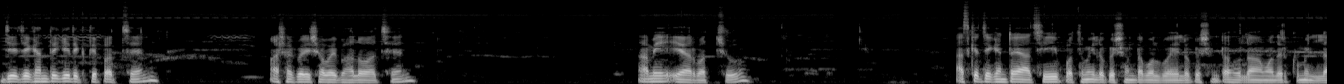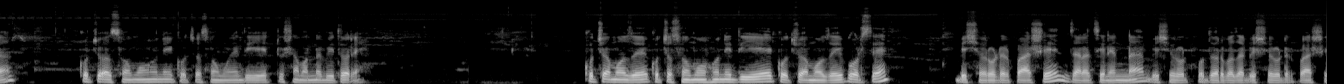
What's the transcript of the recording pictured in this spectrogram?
যে যেখান থেকে দেখতে পাচ্ছেন আশা করি সবাই ভালো আছেন। আমি এয়ার বাচ্চু। আজকে যেখানটায় আছি, প্রথমেই লোকেশনটা বলব। এই লোকেশনটা হলো আমাদের কুমিল্লা। কচুয়া সমোহনী কচুয়া সমোহনী দিয়ে একটু সামান্য ভিতরে। কচুয়া মজে, কচুয়া সমোহনী দিয়ে কচুয়া মজেই পড়ছে। বিশ্ব রোডের পাশে, যারা চেনেন না, বিশ্ব রোড, পদুয়ার বাজার বিশ্ব রোডের পাশে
